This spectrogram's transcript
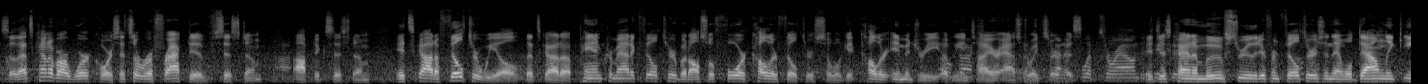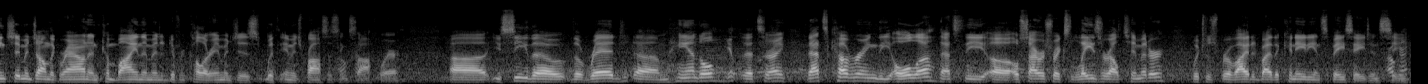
So that's kind of our workhorse. It's a refractive system, uh-huh. optic system. It's got a filter wheel that's got a panchromatic filter, but also four color filters. So we'll get color imagery oh, of the entire asteroid it surface. Kind of flips around. It just kind of moves through the different filters, and then we'll downlink each image on the ground and combine them into different color images with image processing okay. software. Uh, you see the the red um, handle. Yep. That's right. That's covering the OLA. That's the uh, OSIRIS-REx laser altimeter, which was provided by the Canadian Space Agency. Okay.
